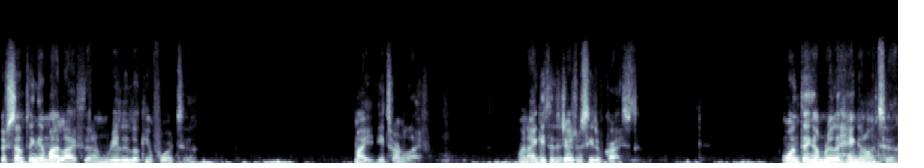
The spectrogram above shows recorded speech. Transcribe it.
There's something in my life that I'm really looking forward to my eternal life. When I get to the judgment seat of Christ, one thing I'm really hanging on to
